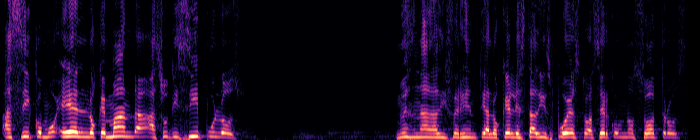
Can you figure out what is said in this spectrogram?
así como Él lo que manda a sus discípulos no es nada diferente a lo que Él está dispuesto a hacer con nosotros.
